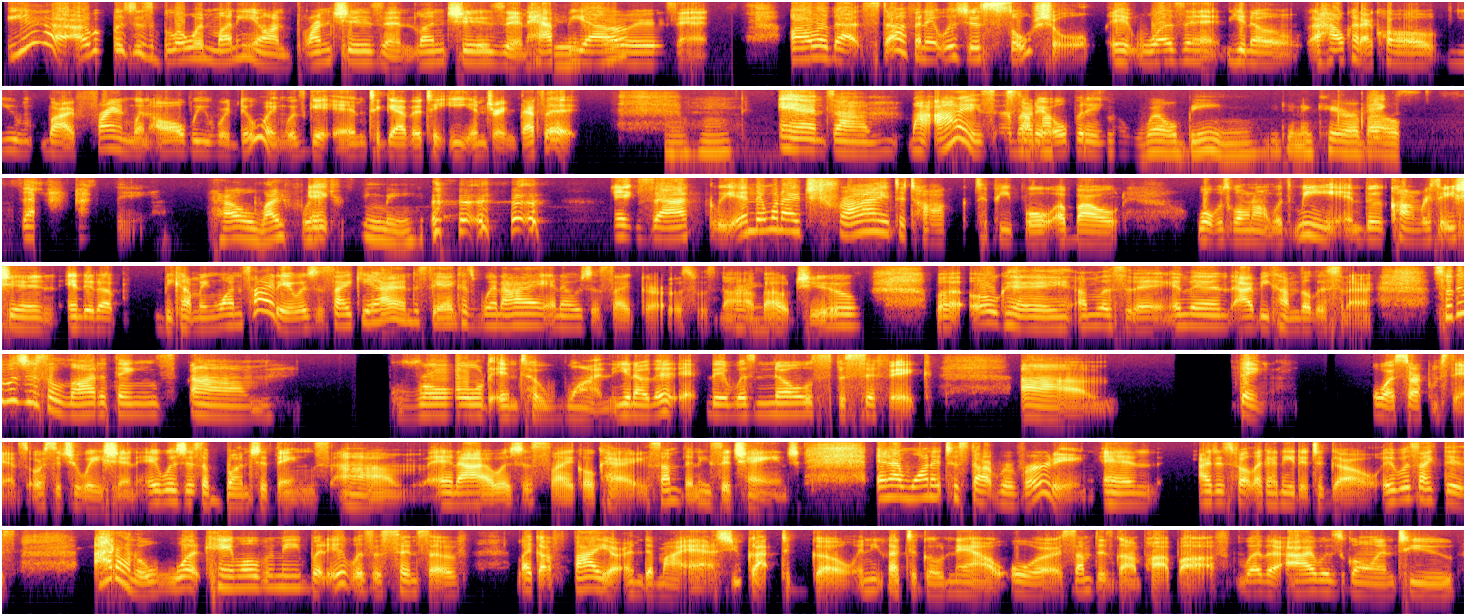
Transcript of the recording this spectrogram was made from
yeah, I was just blowing money on brunches and lunches and happy yeah. hours and all of that stuff and it was just social. It wasn't you know how could i call you my friend when all we were doing was getting together to eat and drink? That's it. Mm-hmm. and um, my eyes started opening well-being. You didn't care about exactly. how life was it, treating me. Exactly. And then when i tried to talk to people about what was going on with me and the conversation ended up becoming one sided. It was just like, yeah, I understand. Because when I, and I was just like, girl, this was not right. about you, but okay, I'm listening. And then I become the listener. So there was just a lot of things um, rolled into one. You know, there, there was no specific um, thing or circumstance or situation. It was just a bunch of things. Um, and I was just like, okay, something needs to change. And I wanted to start reverting. And I just felt like I needed to go. It was like this, I don't know what came over me, but it was a sense of like a fire under my ass. You got to go and you got to go now, or something's gonna pop off. Whether I was going to,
